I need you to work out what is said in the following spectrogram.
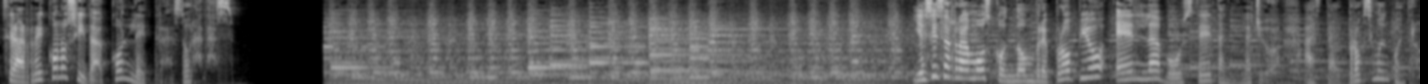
será reconocida con letras doradas. Y así cerramos con nombre propio en la voz de Daniela Yu. Hasta el próximo encuentro.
